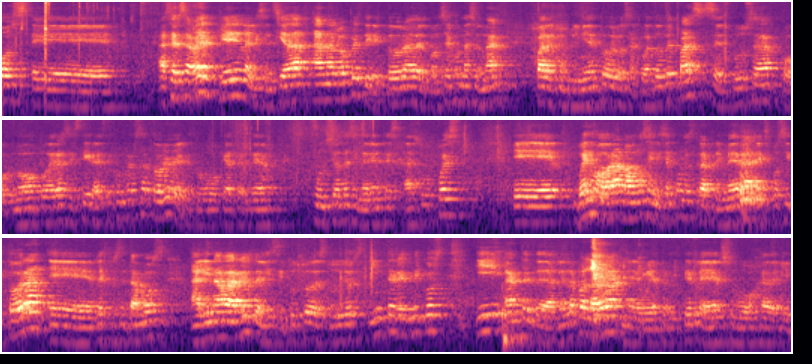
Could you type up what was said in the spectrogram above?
hacer saber que la licenciada Ana López, directora del Consejo Nacional para el Cumplimiento de los Acuerdos de Paz, se excusa por no poder asistir a este conversatorio ya que tuvo que atender funciones inherentes a su puesto. Eh, bueno, ahora vamos a iniciar con nuestra primera expositora. Eh, les presentamos a Lina Barrios del Instituto de Estudios Interétnicos y antes de darle la palabra, me voy a permitir leer su hoja de vida.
